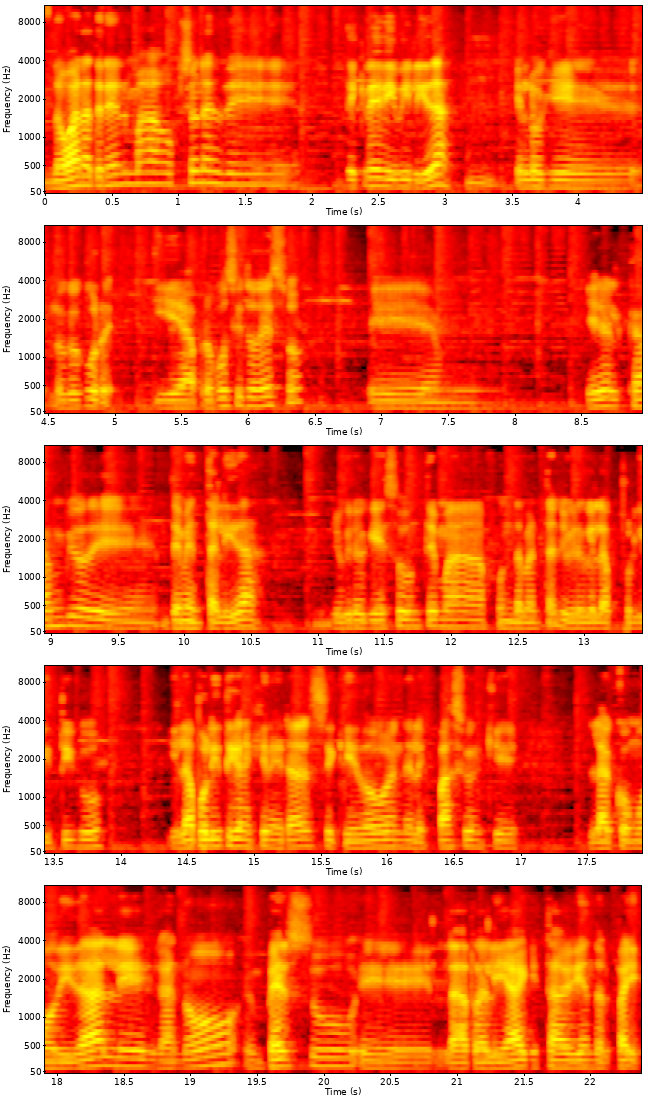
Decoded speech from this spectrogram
no van a tener más opciones de, de credibilidad Mm. que es lo que, lo que ocurre. Y a propósito de eso, eh, era el cambio de, de mentalidad. Yo creo que eso es un tema fundamental. Yo creo que los políticos y la política en general se quedó en el espacio en que la comodidad les ganó versus eh, la realidad que está viviendo el país.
